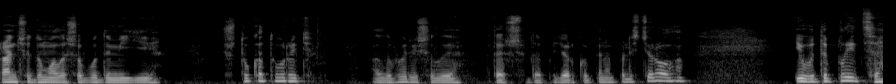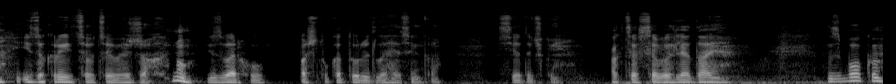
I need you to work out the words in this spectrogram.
Раніше думали, що будемо її штукатурити, але вирішили теж сюди п'ятерку пенополістирола. І утеплиться, і закриється оцей весь жах. Ну, і зверху поштукатурить легесенько сіточкою. Так це все виглядає збоку.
